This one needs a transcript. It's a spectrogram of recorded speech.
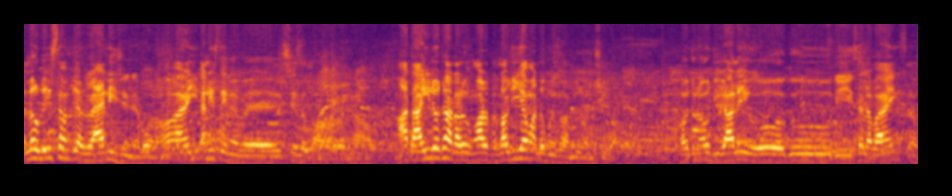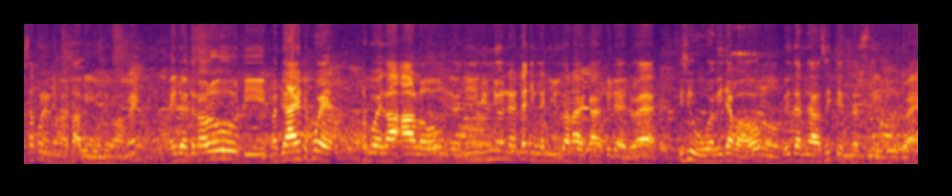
အလုပ်လေးဆောင်ပြ run နေနေတယ်ပေါ့နော်အဲဒီအဲ့ဒီစိတ်နဲ့ပဲစစ်စပ်သွားပါတော့ငါဒါကြီးလောက်ထတာလို့ငါတော့ဒီလောက်ကြီးရမှလုပ်မယ်ဆိုတာမျိုးမရှိပါဘူး ဟောကျွန်တော်တို့ဒီကားလေးကိုအခုဒီဆက်လက်ပိုင်းစက်ဖွင့်နေမှာစပြီးရုံးနေပါမယ်အဲ့တော့ကျွန်တော်တို့ဒီမပြိုင်းတစ်ဖွဲ့တစ်ဖွဲ့သားအားလုံးညီညွတ်ညွတ်နဲ့တက်ညီလက်ညီယူသားတဲ့ကားဖြစ်တဲ့အတွက်ဒီစုကိုဝယ်ပေးကြပါအောင်လို့ပေးသက်များစိတ်ကျဉ်သက်နေလို့အတွက်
